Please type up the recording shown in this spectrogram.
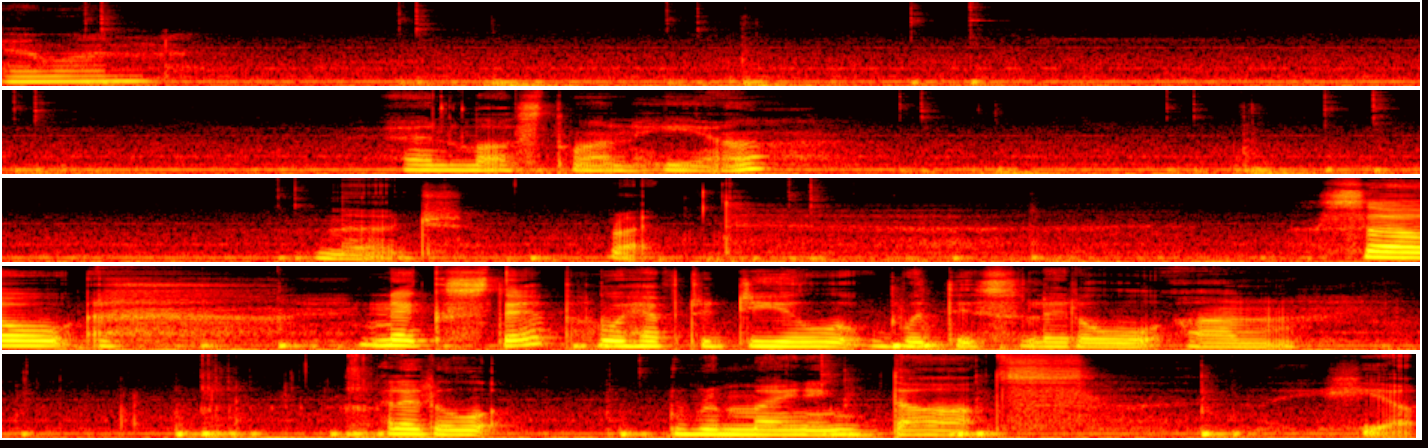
That one. And last one here merge. Right. So next step we have to deal with this little um, little remaining darts here.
